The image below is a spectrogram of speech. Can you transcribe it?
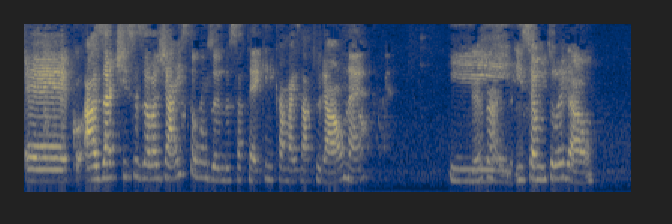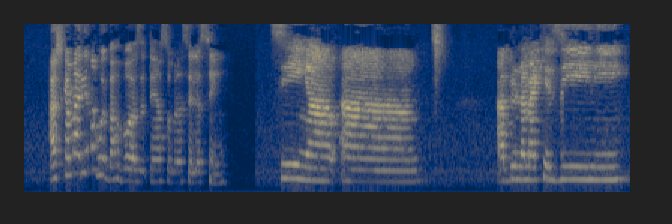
É, as artistas elas já estão usando essa técnica mais natural, né? E Verdade. isso é muito legal. Acho que a Marina Rui Barbosa tem a sobrancelha assim. Sim, a, a a Bruna Marquezine,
